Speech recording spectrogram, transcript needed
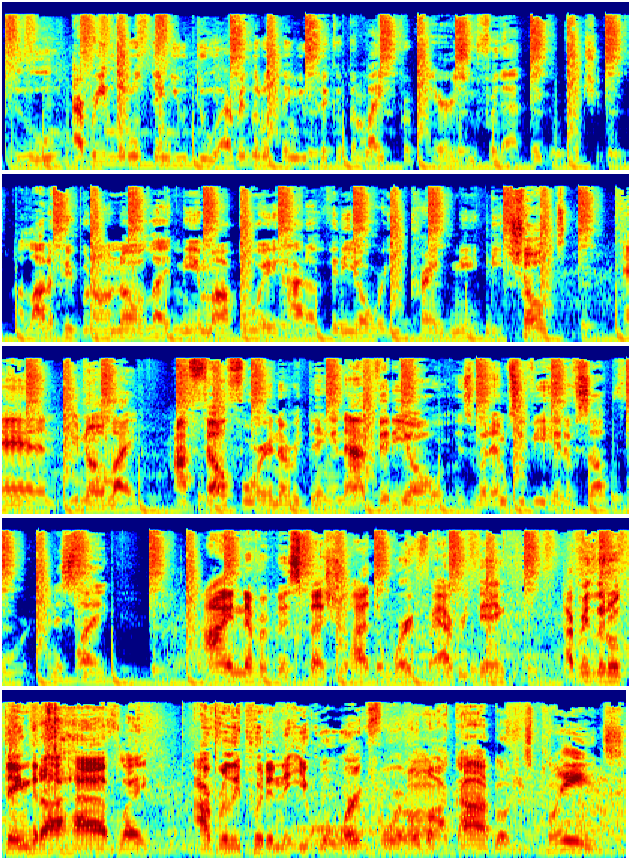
do, every little thing you do, every little thing you pick up in life prepares you for that bigger picture. A lot of people don't know, like me and my boy had a video where he pranked me, and he choked, and you know, like I fell for it and everything. And that video is what MTV hit us up for. And it's like, I ain't never been special. I had to work for everything, every little thing that I have. Like I really put in the equal work for it. Oh my God, bro, these planes.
